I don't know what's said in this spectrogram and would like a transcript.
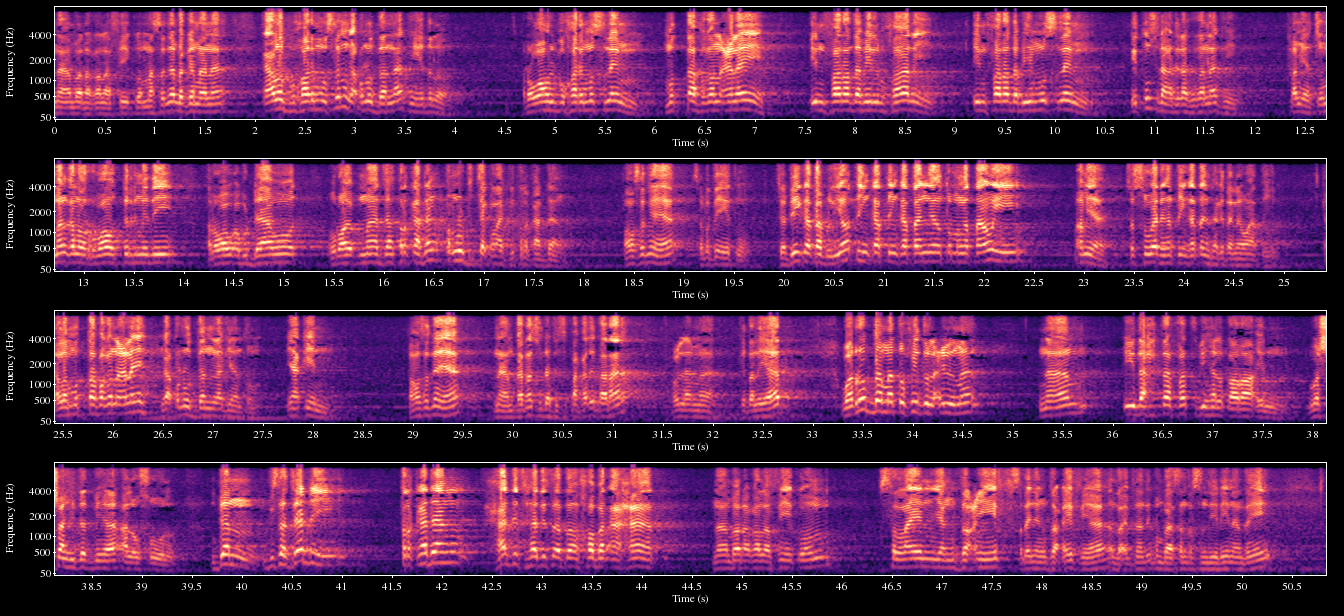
Nah, barakallahu fikum. Maksudnya bagaimana? Kalau Bukhari Muslim enggak perlu dan lagi gitu loh. Rawahul Bukhari Muslim muttafaqun alaih. Infarada bil Bukhari, infarada bihi Muslim. Itu sudah enggak diragukan lagi. Paham ya? Cuman kalau rawahu Tirmizi, rawahu Abu Dawud, rawahu Ibnu Majah terkadang perlu dicek lagi terkadang. Maksudnya ya, seperti itu. Jadi kata beliau tingkat-tingkatannya untuk mengetahui, paham ya? Sesuai dengan tingkatan yang kita lewati. Kalau muttafaqun alaih enggak perlu dan lagi antum. Yakin. Apa maksudnya ya? Nah, karena sudah disepakati para ulama. Kita lihat wa rubbama tufidul ilma nam idza ihtafat bihal qara'in wa syahidat biha al-usul. Dan bisa jadi terkadang hadis-hadis atau khabar ahad nah barakallahu fikum selain yang dhaif, selain yang dhaif ya, dhaif nanti pembahasan tersendiri nanti.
